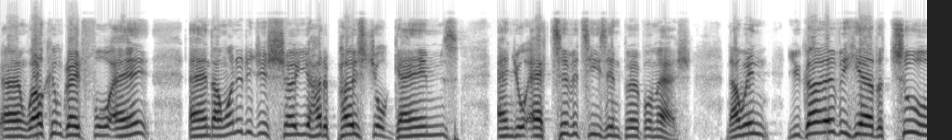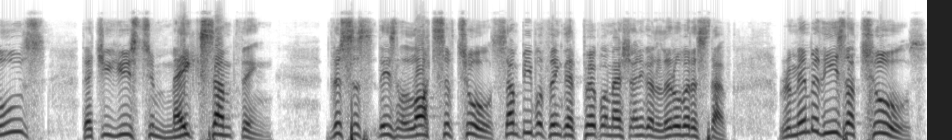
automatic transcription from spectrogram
Uh, welcome, grade 4A. And I wanted to just show you how to post your games and your activities in Purple Mash. Now, when you go over here, the tools that you use to make something, this is there's lots of tools. Some people think that Purple Mash only got a little bit of stuff. Remember, these are tools,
